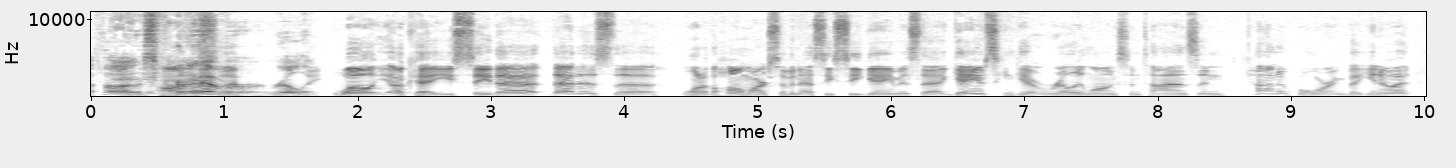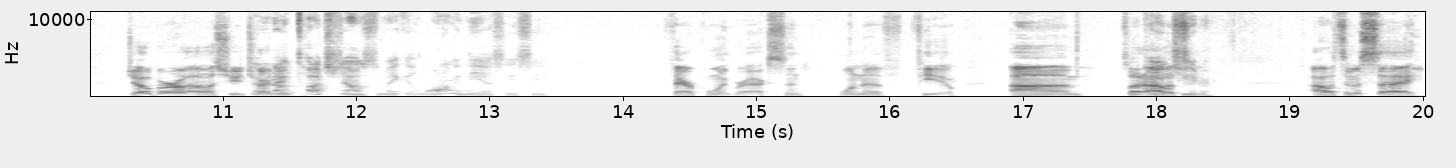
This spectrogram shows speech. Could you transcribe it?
I thought It- it was it- forever. Really. Well, okay, you see that that is the one of the hallmarks of an SEC game is that games can get really long sometimes and kind of boring. But you know what? Joe Burrow, LSU tried no to touchdowns to make it long in the SEC. fair point, Braxton, one of few. Um, but I was cheater. I was gonna say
